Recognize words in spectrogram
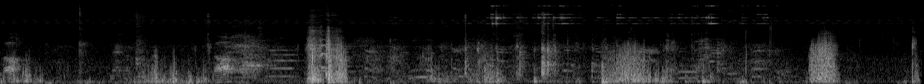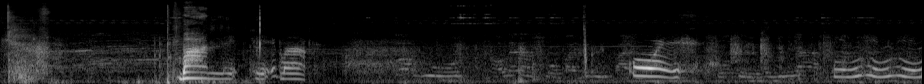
เหรอเหรอ บ้านเละเทะมาก โอ้ย หินหินหิน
